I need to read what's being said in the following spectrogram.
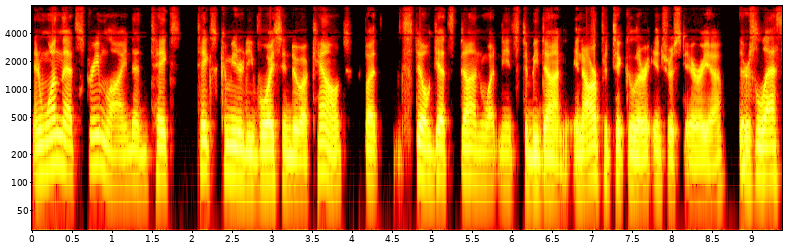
and one that's streamlined and takes, takes community voice into account, but still gets done what needs to be done. In our particular interest area, there's less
